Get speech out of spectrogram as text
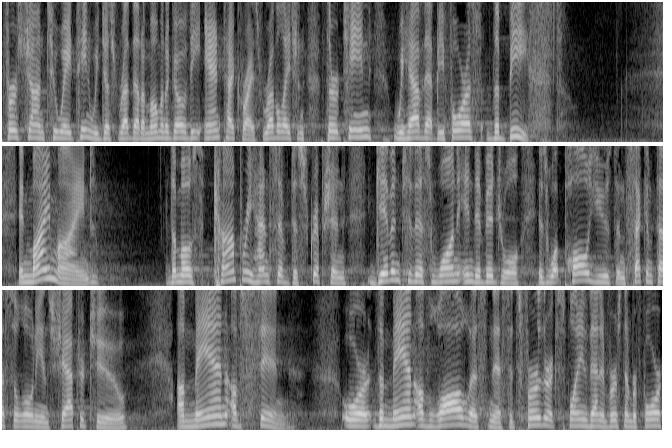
First John 2:18, we just read that a moment ago, the antichrist. Revelation 13, we have that before us, the beast. In my mind, the most comprehensive description given to this one individual is what Paul used in Second Thessalonians chapter 2, a man of sin or the man of lawlessness. It's further explained then in verse number four,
